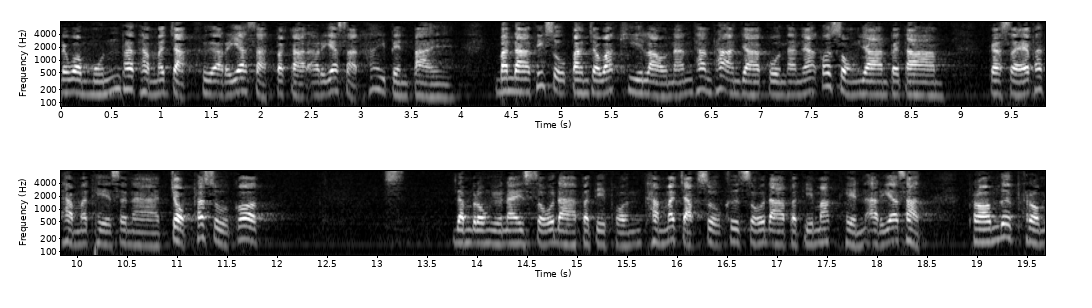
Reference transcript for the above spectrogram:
เรียกว่าหมุนพระธรรมจักคืออริยสัจประกาศอริยสัจให้เป็นไป บรรดาภิกษุปัญจวัคคีเหล่านั้น ท่านพระัญญาโกณทัญญะก็ส่งยานไปตาม กระแสพระธรรมเทศนา จบพระสูตรก็ดำรงอยู่ในโสดาปฏิผล ธรรมจักสุคือโสดาปฏิมักเห็นอริยสัจพร้อมด้วยพรม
